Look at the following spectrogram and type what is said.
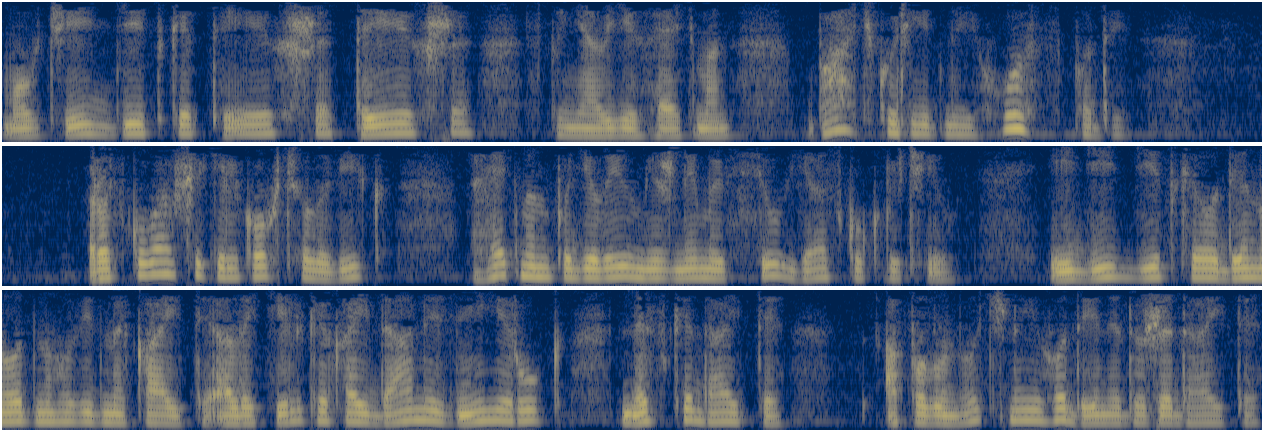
Мовчіть, дітки, тихше, тихше, спиняв їх гетьман. Батьку рідний, Господи. Розкувавши кількох чоловік, гетьман поділив між ними всю в'язку ключів. Ідіть, дітки, один одного відмикайте, але тільки кайдани з ніг рук не скидайте, а полуночної години дожидайте.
